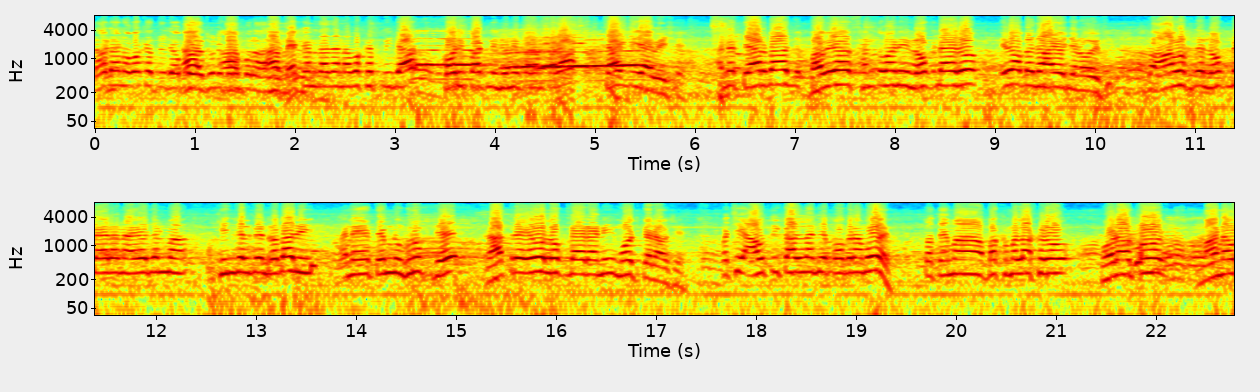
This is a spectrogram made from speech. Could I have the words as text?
દાદાના વખતની જ આપણે જૂની પરંપરા હા મેકન દાદાના વખતની જ કોરીપાટની જૂની પરંપરા ચાલતી આવી છે. અને ત્યારબાદ ભવ્ય સંતવાણી લોક ડાયરો એવા બધા આયોજનો હોય છે. તો આ વખતે લોક ડાયરાના આયોજનમાં કિંજલબેન રબારી અને તેમનું ગ્રુપ છે રાત્રે એવો લોક ડાયરાની મોજ કરાવશે. પછી આવતીકાલના જે પ્રોગ્રામ હોય તો તેમાં બખમલાખડો ઘોડાધોળ માનવ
